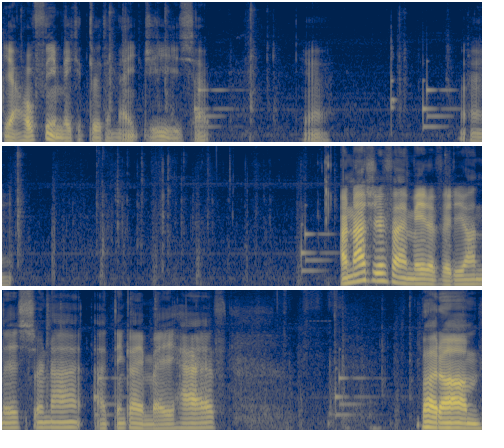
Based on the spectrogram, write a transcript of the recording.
Yeah, hopefully make it through the night. Jeez. How... Yeah. Alright. I'm not sure if I made a video on this or not. I think I may have. But, um...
